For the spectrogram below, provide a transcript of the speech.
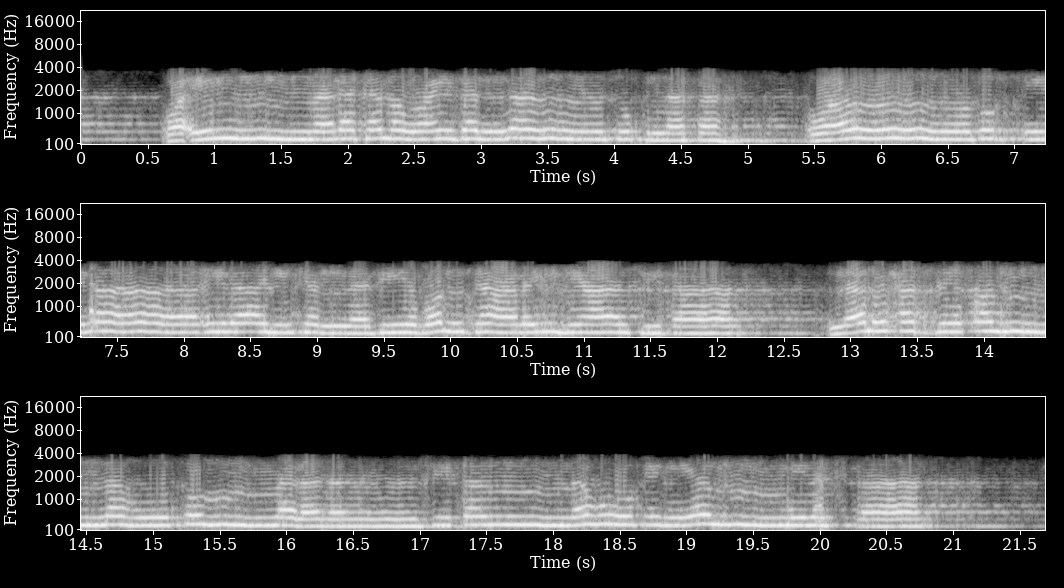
وإن لك موعدا لن تخلفه. وانظر إلى إلهك الذي ظلت عليه عاكفا. لنحرقنه ثم لننسفنه في اليم نسفا.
